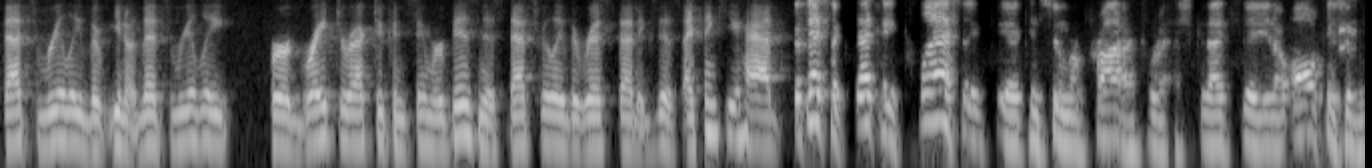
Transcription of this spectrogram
that's really the you know that's really for a great direct to consumer business that's really the risk that exists. I think you had but that's a that's a classic uh, consumer product risk. That's you know all consumer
